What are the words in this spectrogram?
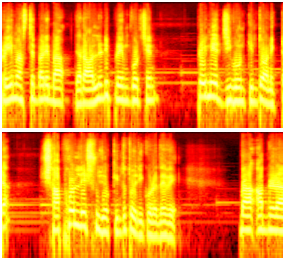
প্রেম আসতে পারে বা যারা অলরেডি প্রেম করছেন, প্রেমের জীবন কিন্তু অনেকটা সাফল্যের সুযোগ কিন্তু তৈরি করে দেবে। বা আপনারা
